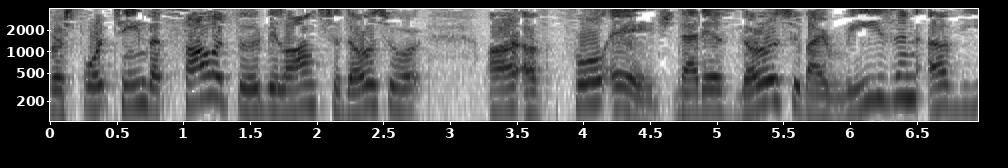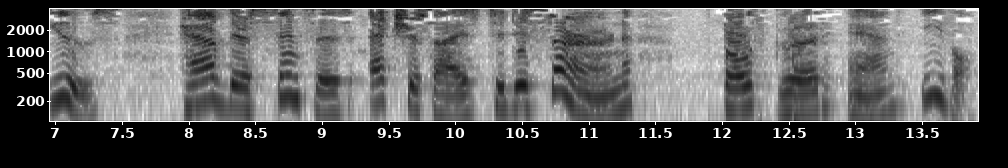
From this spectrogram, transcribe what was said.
Verse 14, but solid food belongs to those who are of full age, that is, those who by reason of use have their senses exercised to discern both good and evil.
